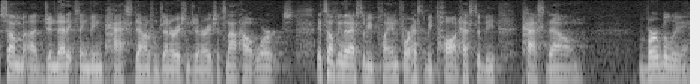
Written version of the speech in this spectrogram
some uh, genetic thing being passed down from generation to generation. It's not how it works. It's something that has to be planned for, has to be taught, has to be passed down verbally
